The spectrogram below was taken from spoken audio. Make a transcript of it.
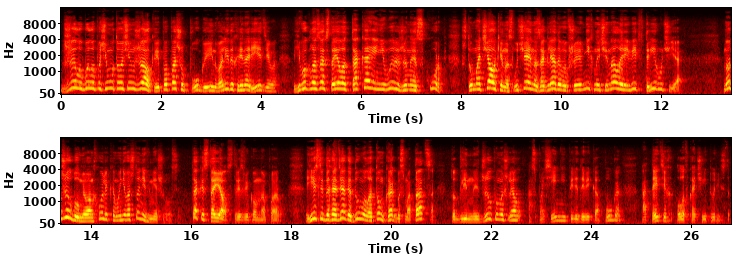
Джилу было почему-то очень жалко и папашу Пуга, и инвалида Хренаредьева. В его глазах стояла такая невыраженная скорбь, что Мочалкина, случайно заглядывавшая в них, начинала реветь в три ручья. Но Джил был меланхоликом и ни во что не вмешивался. Так и стоял с трезвяком на пару. если доходяга думал о том, как бы смотаться, то длинный Джил помышлял о спасении передовика Пуга от этих ловкачей-туристов.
